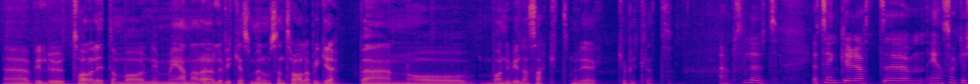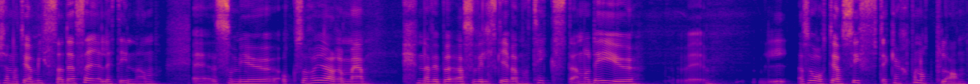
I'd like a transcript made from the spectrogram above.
Eh, Vill du tala lite om vad ni menar där, eller vilka som är de centrala begreppen och vad ni vill ha sagt med det kapitlet? Absolut. Jag tänker att eh, en sak jag känner att jag missade säga lite innan, eh, som ju också har att göra med när vi bör, alltså vill skriva den här texten och det är ju, eh, alltså återigen syfte kanske på något plan.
